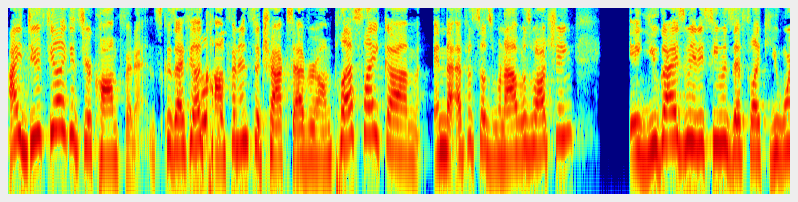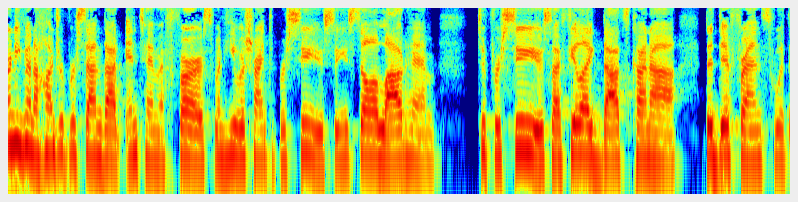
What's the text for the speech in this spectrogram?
I do feel like it's your confidence because I feel like confidence attracts everyone. Plus, like um in the episodes when I was watching, it, you guys made it seem as if like you weren't even 100% that into him at first when he was trying to pursue you. So you still allowed him to pursue you. So I feel like that's kind of the difference with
